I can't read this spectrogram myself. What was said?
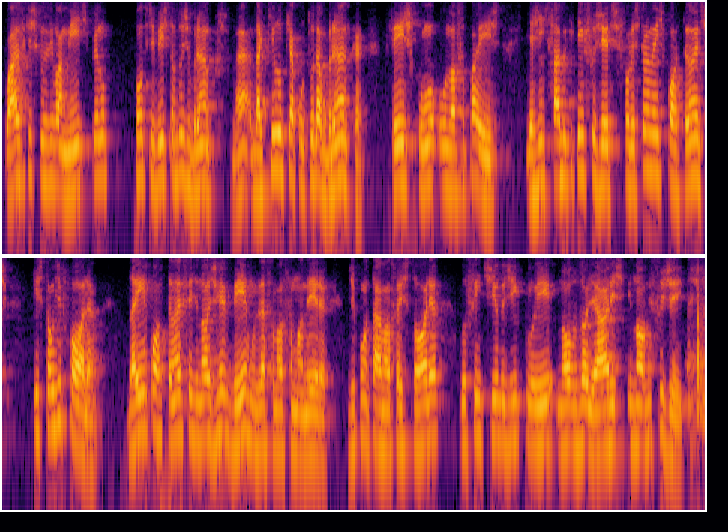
quase que exclusivamente pelo ponto de vista dos brancos, né? daquilo que a cultura branca fez com o nosso país. E a gente sabe que tem sujeitos que foram extremamente importantes que estão de fora. Daí a importância de nós revermos essa nossa maneira de contar a nossa história no sentido de incluir novos olhares e novos sujeitos.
